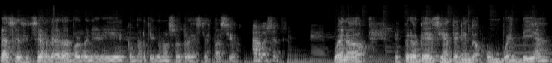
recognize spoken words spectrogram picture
Gracias, Itziar, de verdad, por venir y compartir con nosotros este espacio. A vosotros. Bueno, espero que sigan teniendo un buen día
